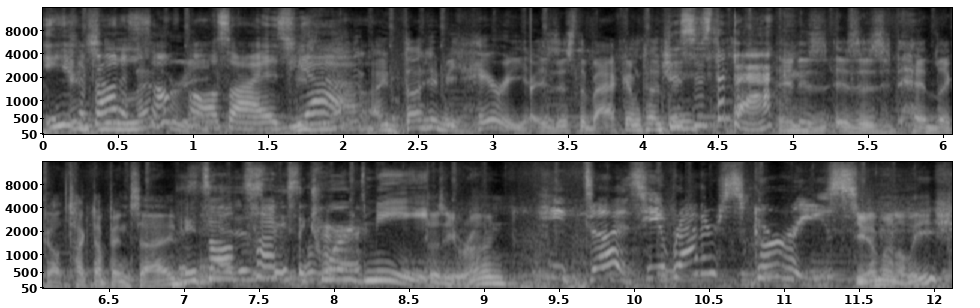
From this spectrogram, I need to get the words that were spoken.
He's It's about leathery. a softball size. He's yeah. leather- I thought he'd be hairy. Is this the back I'm touching? This is the back. And is, is his head like all tucked up inside? It's all tucked facing towards me. Does he run? He does. He rather scurries. Do you have him on a leash?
